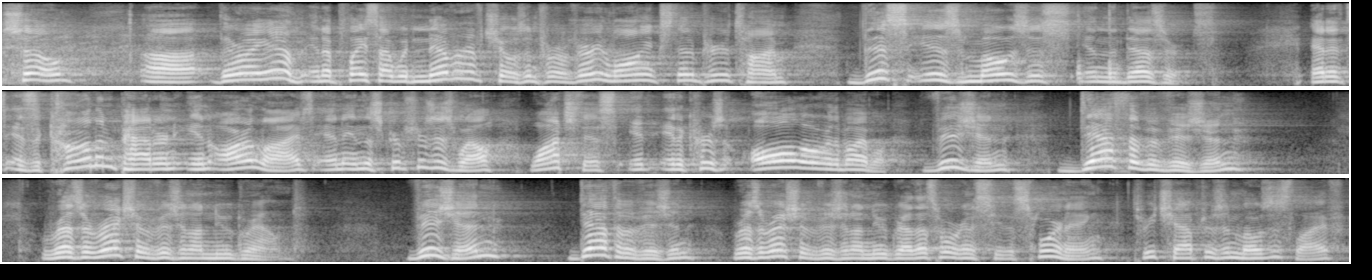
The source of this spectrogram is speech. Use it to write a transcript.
So, uh, there I am in a place I would never have chosen for a very long, extended period of time. This is Moses in the desert. And it's, it's, a common pattern in our lives and in the scriptures as well. Watch this, it, it occurs all over the Bible vision, death of a vision, resurrection of a vision on new ground. Vision, death of a vision, resurrection of a vision on new ground. That's what we're going to see this morning. Three chapters in Moses' life.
